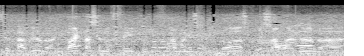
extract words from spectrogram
Você está vendo, ó, o embarque está sendo feito de forma respeitosa, o pessoal aguardando na,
